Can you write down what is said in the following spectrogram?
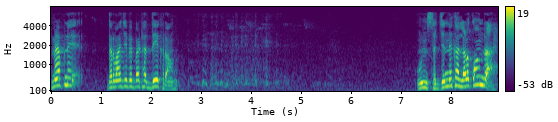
मैं अपने दरवाजे पे बैठा देख रहा हूँ। उन सज्जन ने कहा, लड़ कौन रहा है?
